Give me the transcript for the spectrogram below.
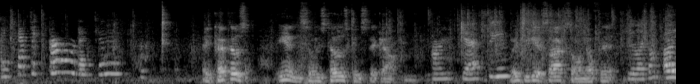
I got the girl that. Hey, cut those in so his toes can stick out. I'm guessing? Wait till you get socks on, they'll fit. Do you like them? Oh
